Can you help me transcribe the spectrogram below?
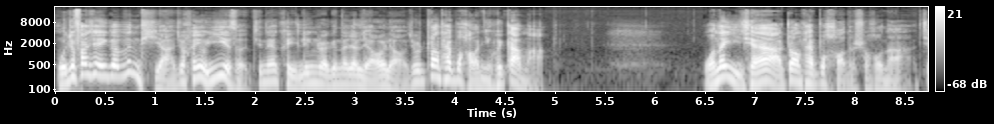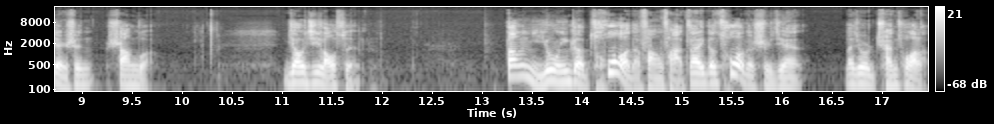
我就发现一个问题啊，就很有意思。今天可以拎着跟大家聊一聊，就是状态不好了，你会干嘛？我呢，以前啊，状态不好的时候呢，健身伤过，腰肌劳损。当你用一个错的方法，在一个错的时间，那就是全错了。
